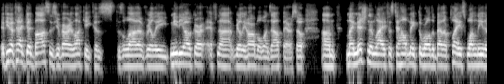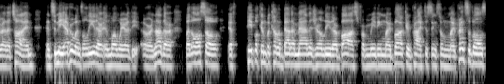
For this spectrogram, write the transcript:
if you have had good bosses, you're very lucky because there's a lot of really mediocre, if not really horrible ones out there. So um, my mission in life is to help make the world a better place, one leader at a time. And to me, everyone's a leader in one way or the or another. But also, if people can become a better manager, leader, boss from reading my book and practicing some of my principles,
